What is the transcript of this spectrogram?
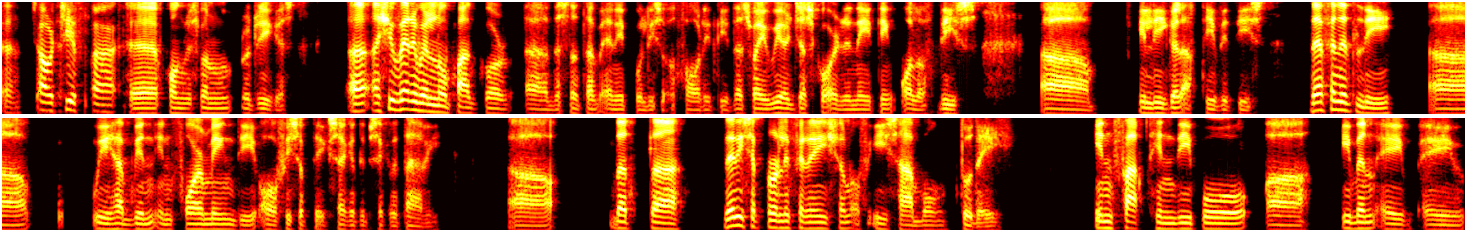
Yeah. our chief, uh, uh, Congressman Rodriguez. Uh, as you very well know, PAGCOR uh, does not have any police authority. That's why we are just coordinating all of these uh, illegal activities. Definitely, uh, we have been informing the Office of the Executive Secretary uh, that uh, there is a proliferation of isabong today. In fact, hindi po uh, even a, a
